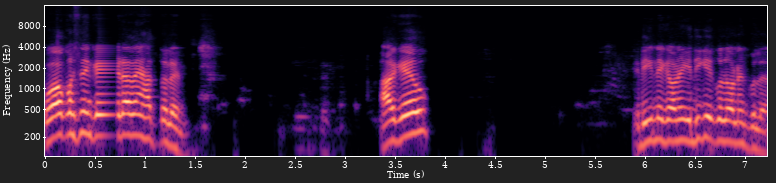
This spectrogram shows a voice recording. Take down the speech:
ক কোশ্চেন কেটা হাত তোলেন। আর কেউ? এদিকে নাকি অনেক এদিকে গুলো অনেকগুলো।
